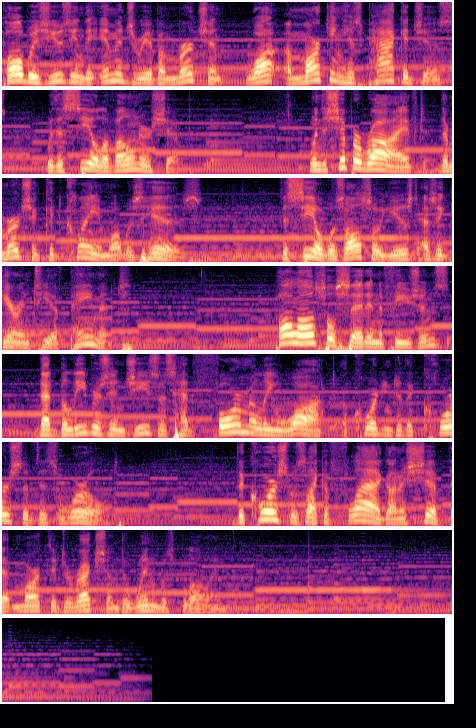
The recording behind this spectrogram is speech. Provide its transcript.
Paul was using the imagery of a merchant marking his packages with a seal of ownership. When the ship arrived, the merchant could claim what was his. The seal was also used as a guarantee of payment. Paul also said in Ephesians that believers in Jesus had formerly walked according to the course of this world. The course was like a flag on a ship that marked the direction the wind was blowing.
